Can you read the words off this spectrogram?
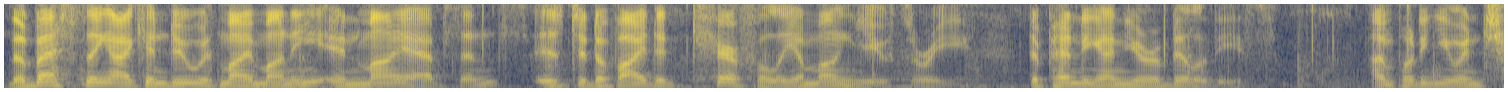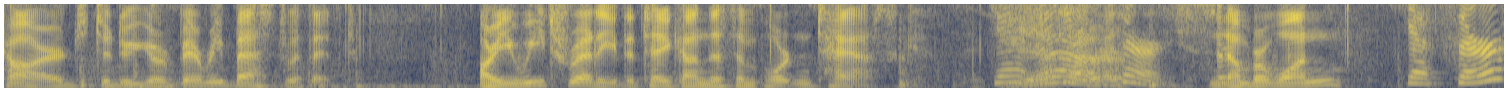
The best thing I can do with my money in my absence is to divide it carefully among you three, depending on your abilities. I'm putting you in charge to do your very best with it. Are you each ready to take on this important task? Yeah, yes, sir. Number one, Yes, sir.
